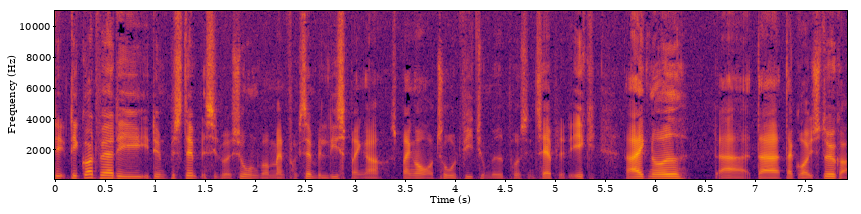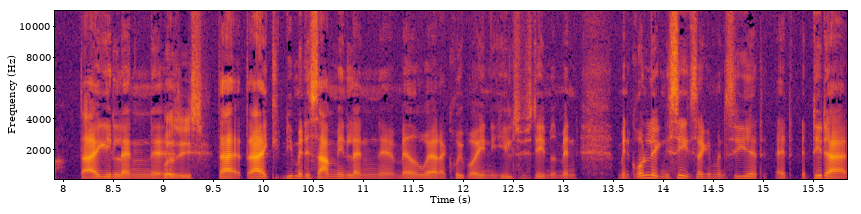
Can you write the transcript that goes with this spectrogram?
det kan godt være, det er i, den bestemte situation, hvor man for eksempel lige springer, springer over tog et videomøde på sin tablet. Ikke, der er ikke noget, der, der, der går i stykker. Der er ikke en eller anden... Øh, Præcis. der, der er ikke lige med det samme en eller anden øh, malware, der kryber ind i hele systemet, men, men grundlæggende set, så kan man sige, at, at, at det der er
